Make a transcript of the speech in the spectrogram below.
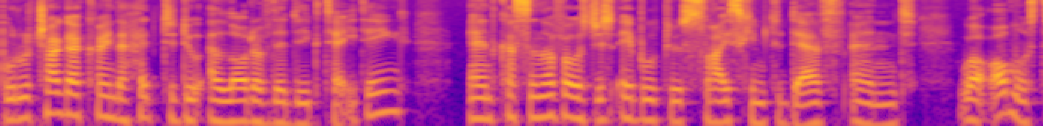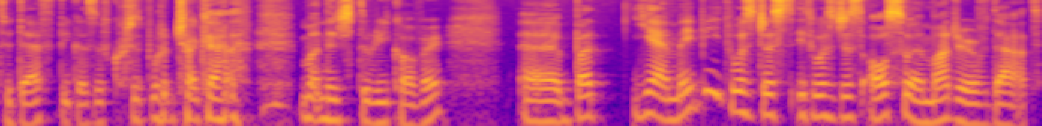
Burruchaga kind of had to do a lot of the dictating, and Casanova was just able to slice him to death and well almost to death because of course Burruchaga managed to recover uh, but yeah maybe it was just it was just also a matter of that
